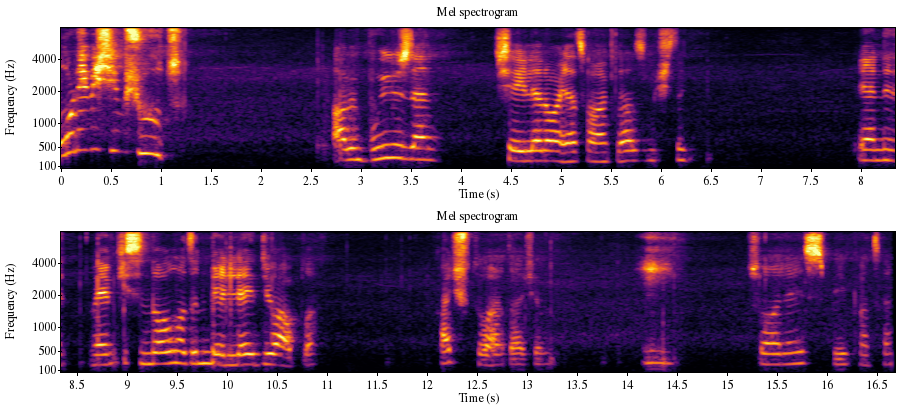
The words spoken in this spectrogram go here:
O ne biçim şut? Abi bu yüzden şeyler oynatmamak lazım işte. Yani mevkisinde olmadığını belli ediyor abla. Kaç şutu vardı acaba? Suarez büyük hata.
